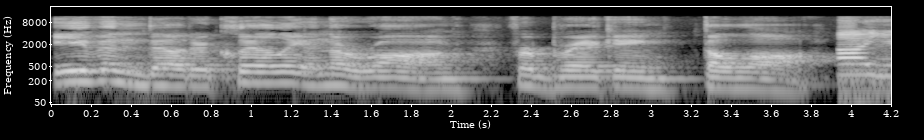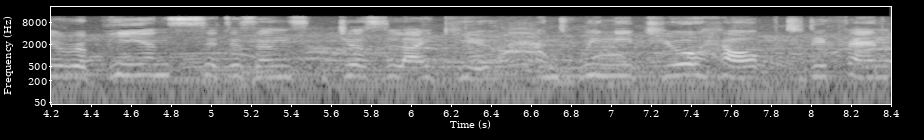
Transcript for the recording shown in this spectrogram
even though they're clearly in the wrong for breaking the law. Are European citizens just like you and we need your help to defend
